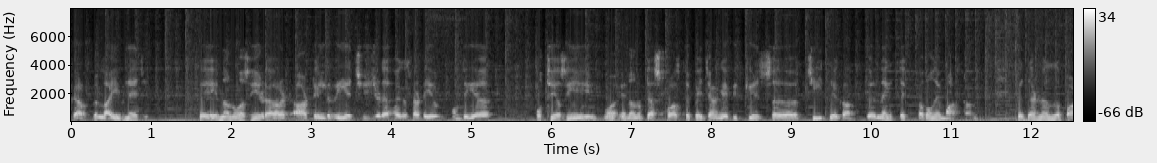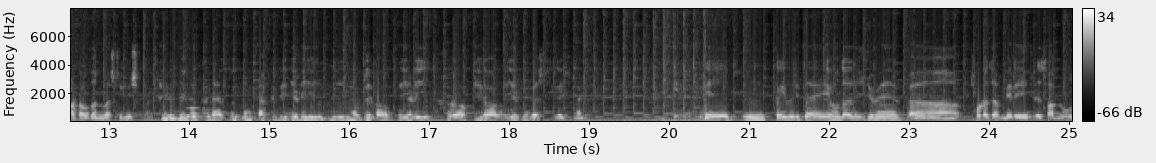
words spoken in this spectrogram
ਕਰ ਲਾਈਵ ਨੇ ਜੀ। ਤੇ ਇਹਨਾਂ ਨੂੰ ਅਸੀਂ ਜਿਹੜਾ ਆਰਟਿਲਰੀ ਅੱਛੀ ਜਿਹੜਾ ਹੈਗਾ ਸਾਡੀ ਹੁੰਦੀ ਹੈ ਉੱਥੇ ਅਸੀਂ ਇਹਨਾਂ ਨੂੰ ਟੈਸਟ ਵਾਸਤੇ ਭੇਜਾਂਗੇ ਵੀ ਕਿਸ ਚੀਜ਼ ਤੇ ਕਰ ਨਹੀਂ ਤੇ ਕਦੋਂ ਦੇ ਮਾਰਕਾਂ ਤੇ that is the part of the investigation ਕਿਹੜੀ ਜਗ੍ਹਾ ਤੇ ਲੈ ਕੇ ਹੁਣ ਤੱਕ ਦੀ ਜਿਹੜੀ ਮੋਟੇ ਤੌਰ ਤੇ ਜਿਹੜੀ ਸ਼ੁਰੂਆਤੀ ਦੌਰ ਦੀ ਜਿਹੜੀ ਇਨਵੈਸਟੀਗੇਸ਼ਨ ਹੈ? ਇਹ ਅਮ, ਕਈ ਵਾਰੀ ਤਾਂ ਇਹ ਹੁੰਦਾ ਜੀ ਜਿਵੇਂ ਥੋੜਾ ਜਿਹਾ ਮੇਰੇ ਜਿਹੜੇ ਸਾਨੂੰ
